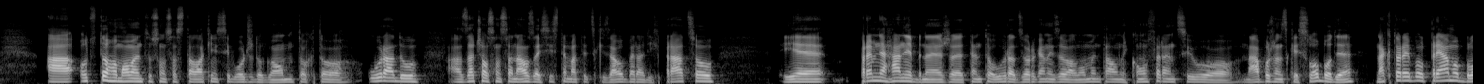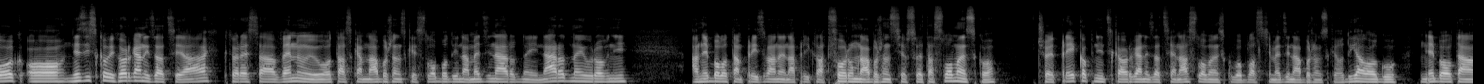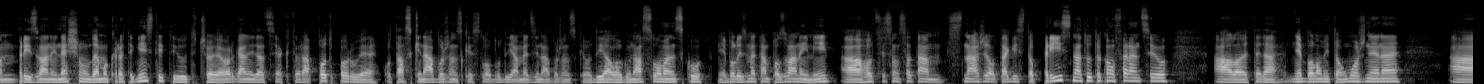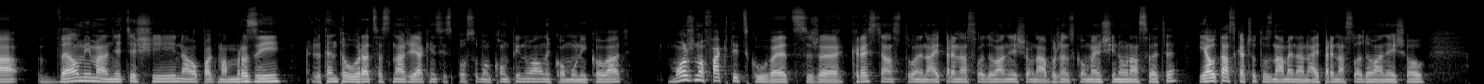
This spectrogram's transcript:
a od toho momentu som sa stal akýmsi watchdogom tohto úradu a začal som sa naozaj systematicky zaoberať ich prácou. Je pre mňa hanebné, že tento úrad zorganizoval momentálne konferenciu o náboženskej slobode, na ktorej bol priamo blok o neziskových organizáciách, ktoré sa venujú otázkam náboženskej slobody na medzinárodnej národnej úrovni a nebolo tam prizvané napríklad Fórum náboženstiev sveta Slovensko, čo je priekopnícka organizácia na Slovensku v oblasti medzináboženského dialogu. Nebol tam prizvaný National Democratic Institute, čo je organizácia, ktorá podporuje otázky náboženskej slobody a medzináboženského dialogu na Slovensku. Neboli sme tam pozvaní my a hoci som sa tam snažil takisto prísť na túto konferenciu, ale teda nebolo mi to umožnené a veľmi ma neteší, naopak ma mrzí, že tento úrad sa snaží akýmsi spôsobom kontinuálne komunikovať možno faktickú vec, že kresťanstvo je najprenasledovanejšou náboženskou menšinou na svete. Je otázka, čo to znamená najprenasledovanejšou,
